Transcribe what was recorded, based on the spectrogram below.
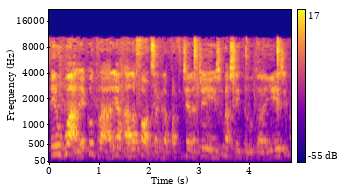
è uguale, è contraria alla forza che la particella jesima sente dovuta alla iesima.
